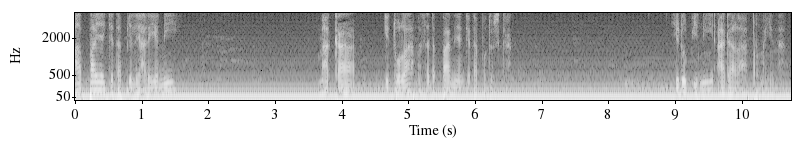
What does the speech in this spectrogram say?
Apa yang kita pilih hari ini, maka itulah masa depan yang kita putuskan. Hidup ini adalah permainan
